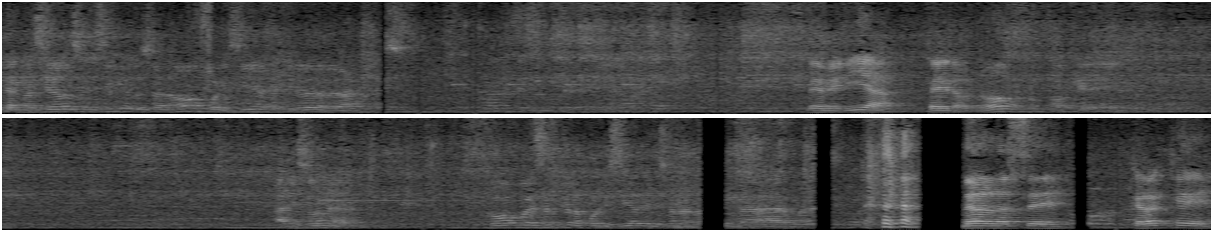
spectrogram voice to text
Demasiado sencillo de usar. No, policía, aquí debe de haber armas. Debería, pero no. Ok. Arizona. ¿Cómo puede ser que la policía de Arizona no tenga armas? No lo sé. Creo que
